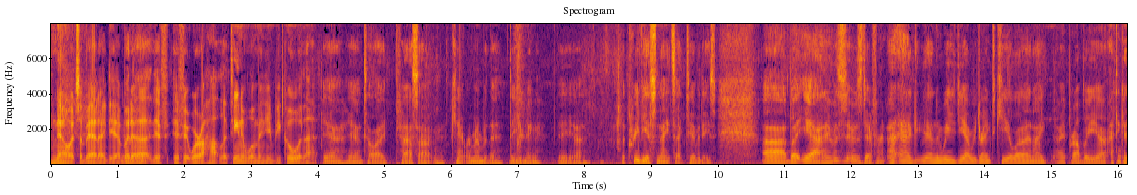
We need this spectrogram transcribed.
No, it's a bad idea. But uh, if if it were a hot Latina woman, you'd be cool with that. Yeah, yeah. Until I pass out and can't remember the, the evening, the uh, the previous night's activities. Uh, but yeah, it was it was different. I, I, and we yeah we drank tequila, and I I probably uh, I think I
